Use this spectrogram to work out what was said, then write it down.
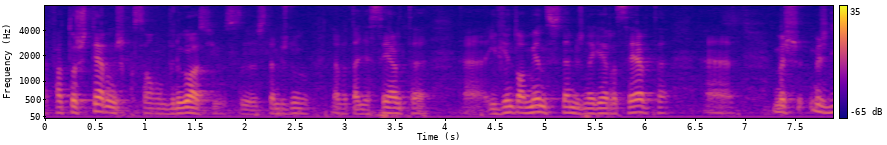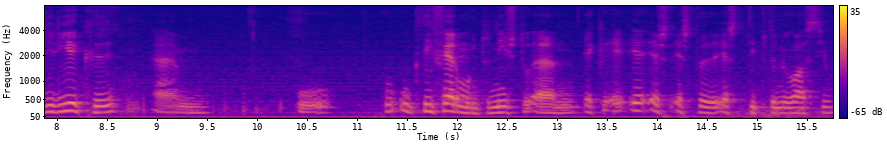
a fatores externos que são de negócio. Se estamos no, na batalha certa, uh, eventualmente se estamos na guerra certa. Uh, mas, mas, diria que um, o, o, que difere muito nisto um, é que este, este, este, tipo de negócio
